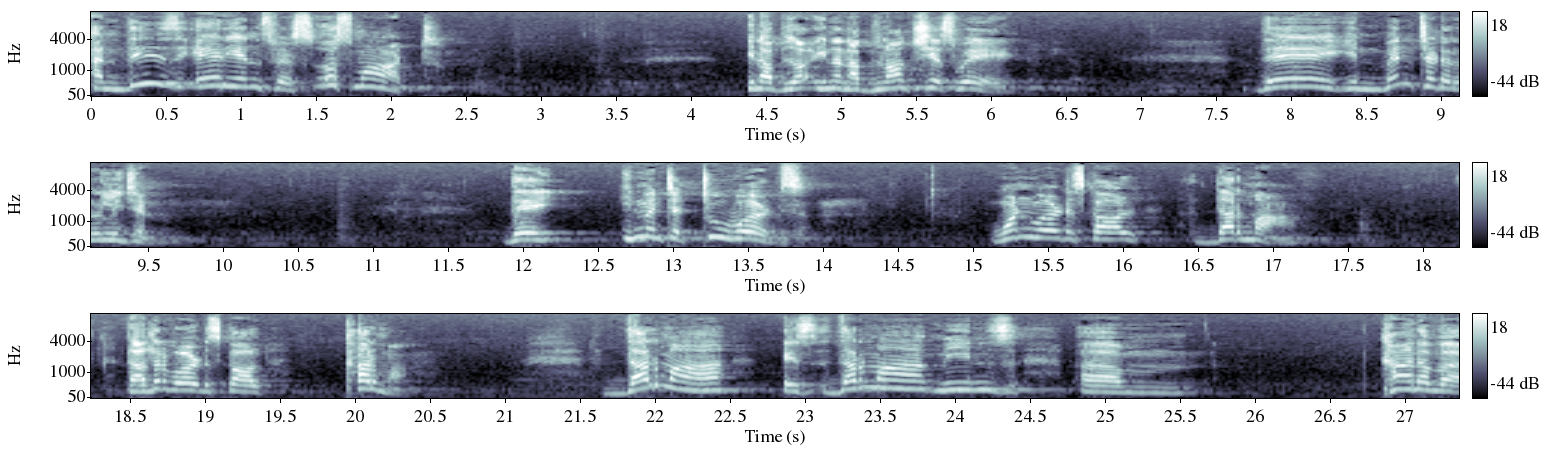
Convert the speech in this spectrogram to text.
and these Aryans were so smart in, in an obnoxious way, they invented a religion. They invented two words. One word is called dharma, the other word is called karma. Dharma is dharma means um, kind of a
